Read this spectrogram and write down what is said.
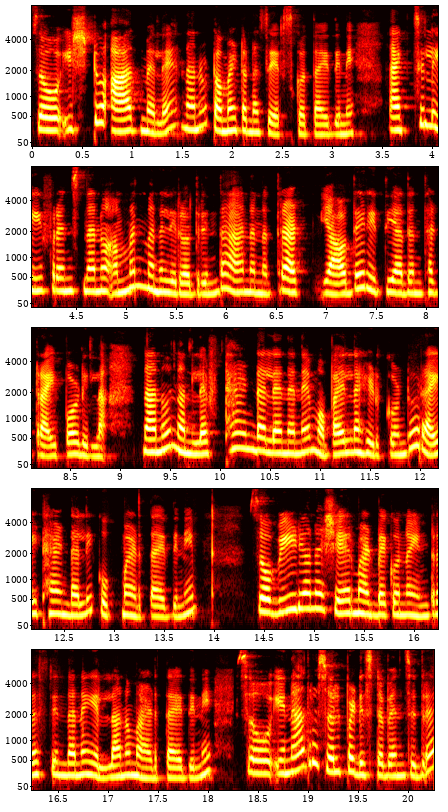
ಸೊ, ಇಷ್ಟು ಆದಮೇಲೆ ನಾನು ಟೊಮೆಟೊನ ಸೇರಿಸ್ಕೊತಾ ಇದ್ದೀನಿ. ಆ್ಯಕ್ಚುಲಿ ಫ್ರೆಂಡ್ಸ್, ನಾನು ಅಮ್ಮನ ಮನೇಲಿರೋದ್ರಿಂದ ನನ್ನ ಹತ್ರ ಯಾವುದೇ ರೀತಿಯಾದಂಥ ಟ್ರೈಪಾಡ್ ಇಲ್ಲ. ನಾನು ನನ್ನ ಲೆಫ್ಟ್ ಹ್ಯಾಂಡಲ್ಲೇನೇ ಮೊಬೈಲ್‌ನ ಹಿಡ್ಕೊಂಡು ರೈಟ್ ಹ್ಯಾಂಡಲ್ಲಿ ಕುಕ್ ಮಾಡ್ತಾ ಇದ್ದೀನಿ. ಸೊ ವಿಡಿಯೋನ ಶೇರ್ ಮಾಡಬೇಕು ಅನ್ನೋ ಇಂಟ್ರೆಸ್ಟಿಂದನೇ ಎಲ್ಲಾನು ಮಾಡ್ತಾ ಇದ್ದೀನಿ. ಸೊ ಏನಾದರೂ ಸ್ವಲ್ಪ ಡಿಸ್ಟರ್ಬೆನ್ಸ್ ಇದ್ದರೆ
